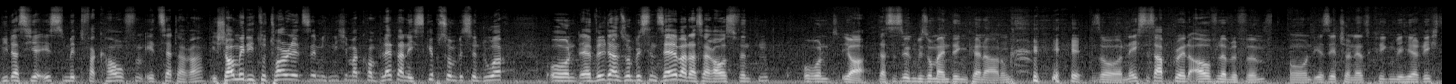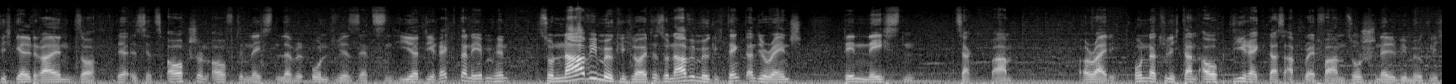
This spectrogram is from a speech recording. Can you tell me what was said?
wie das hier ist mit Verkaufen etc. Ich schaue mir die Tutorials nämlich nicht immer komplett an. Ich skippe so ein bisschen durch und er will dann so ein bisschen selber das herausfinden. Und ja, das ist irgendwie so mein Ding, keine Ahnung. so, nächstes Upgrade auf Level 5. Und ihr seht schon, jetzt kriegen wir hier richtig Geld rein. So, der ist jetzt auch schon auf dem nächsten Level. Und wir setzen hier direkt daneben hin, so nah wie möglich, Leute, so nah wie möglich. Denkt an die Range, den nächsten. Zack, bam. Alrighty. Und natürlich dann auch direkt das Upgrade fahren, so schnell wie möglich.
